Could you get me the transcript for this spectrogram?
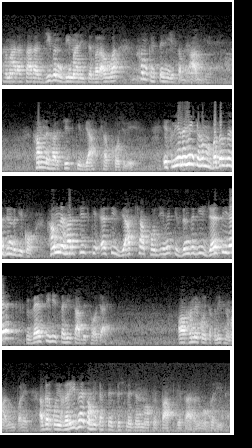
हमारा सारा जीवन बीमारी से भरा हुआ। हम कहते हैं ये सब भाग्य है। हमने हर चीज़ की व्याख्या खोज ली है। इसलिए नहीं कि हम बदल दें ज़िंदगी को। हमने हर चीज़ की ऐसी व्याख्या खोजी है कि ज़िंदगी जैसी है, वैसी ही सही साबित हो जाए। और हमें कोई तकलीफ़ न मालूम पड़े। अगर कोई गरीब है तो हम कहते हैं, पिछले जन्मों के पाप के कारण वो गरीब है।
